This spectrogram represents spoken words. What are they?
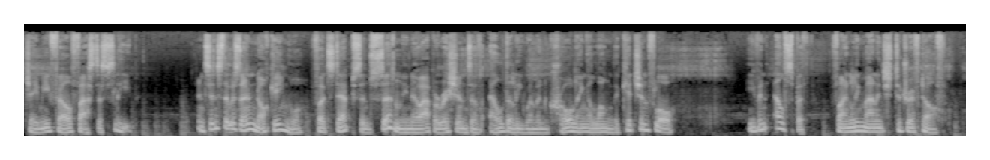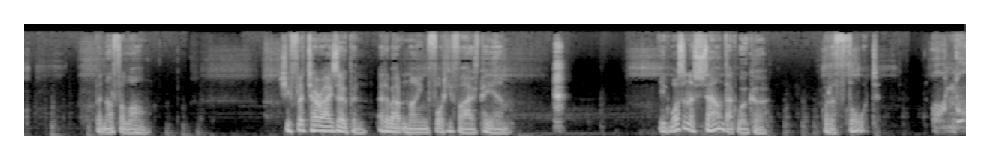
Jamie fell fast asleep. And since there was no knocking or footsteps, and certainly no apparitions of elderly women crawling along the kitchen floor, even Elspeth finally managed to drift off. But not for long. She flicked her eyes open at about 9:45 p.m. It wasn't a sound that woke her, but a thought. Oh no,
